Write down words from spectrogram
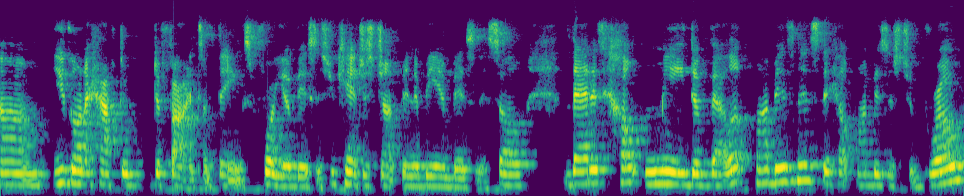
um, you're going to have to define some things for your business. You can't just jump into being business. So that has helped me develop my business, to help my business to grow.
